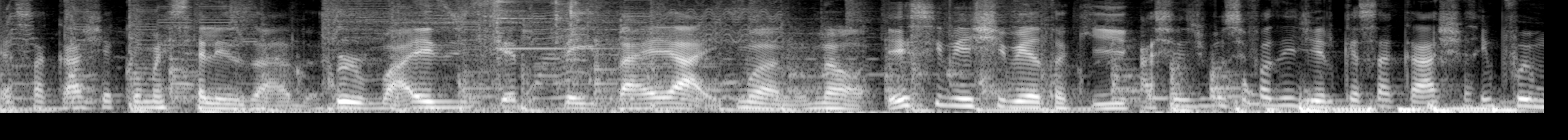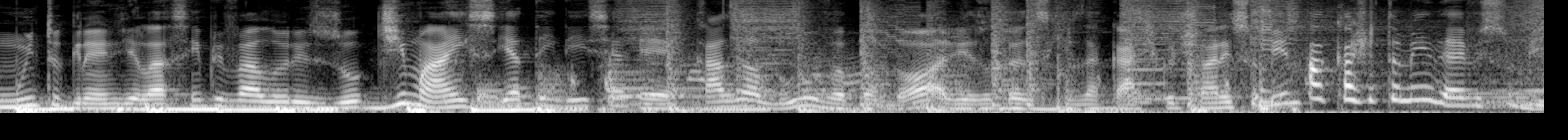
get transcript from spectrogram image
Essa caixa é comercializada por mais de 70 reais. Mano, não, esse investimento aqui, a chance de você fazer dinheiro com essa caixa sempre foi muito grande, ela sempre valorizou demais e a tendência é, caso a luva Pandora e as outras skins da caixa continuarem subindo, a caixa também deve subir.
